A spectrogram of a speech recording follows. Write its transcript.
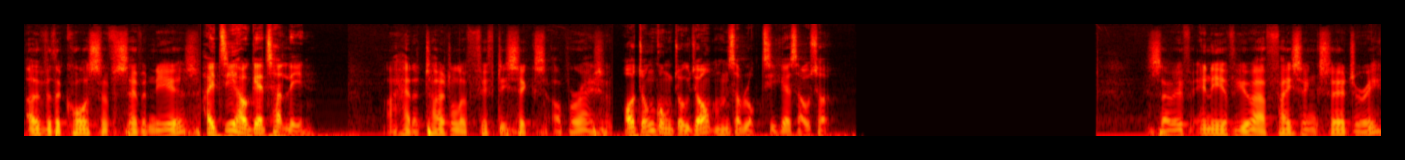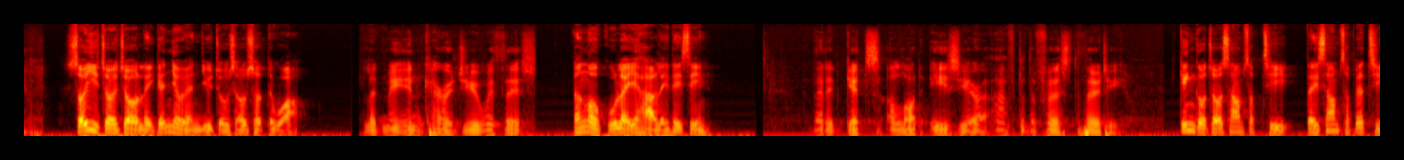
over the course of seven years, 喺之后嘅七年， I had a total of 56 operations. 我总共做咗五十六次嘅手术。 So if any of you are facing surgery, 所以在座嚟紧有人要做手术的话， let me encourage you with this 等我鼓励一下你哋先。 that it gets a lot easier after the first thirty。經過咗三十次，第三十一次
